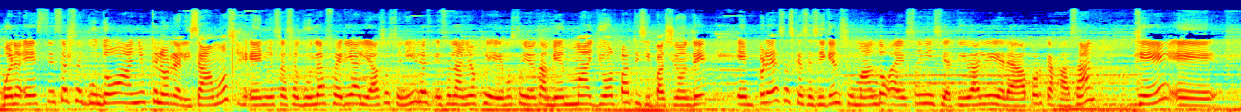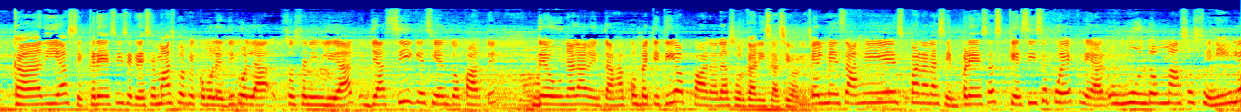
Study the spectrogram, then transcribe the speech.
Bueno, este es el segundo año que lo realizamos en nuestra segunda Feria de Aliados Sostenibles. Es el año que hemos tenido también mayor participación de empresas que se siguen sumando a esta iniciativa liderada por Cajazán, que eh, cada día se crece y se crece más porque como les digo, la sostenibilidad ya sigue siendo parte de una la ventaja competitiva para las organizaciones. El mensaje es para las empresas que sí se puede crear un mundo más sostenible,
